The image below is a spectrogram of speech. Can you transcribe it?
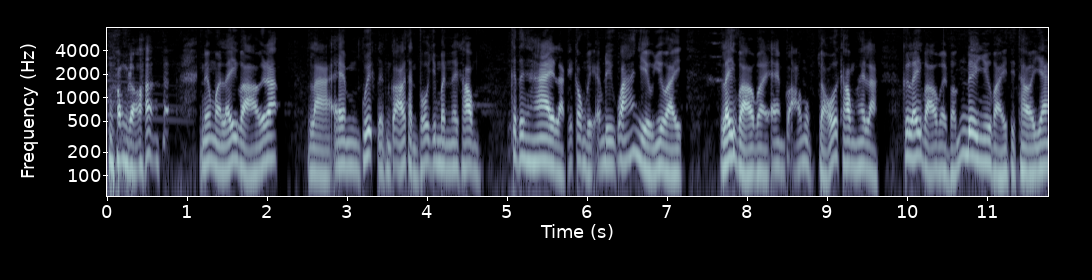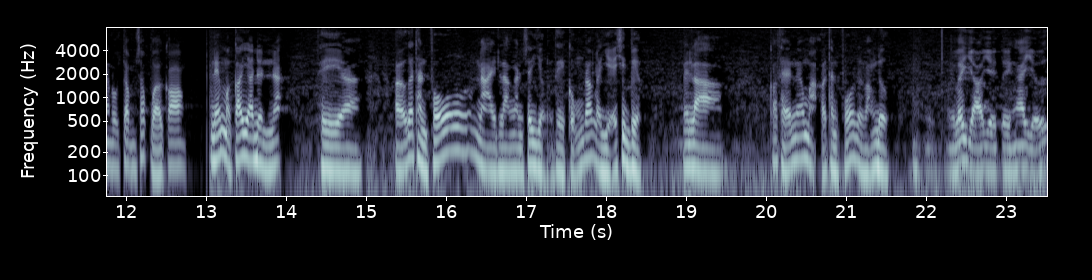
Không rõ. Nếu mà lấy vợ đó là em quyết định có ở thành phố Hồ Chí Minh hay không? Cái thứ hai là cái công việc em đi quá nhiều như vậy lấy vợ về em có ở một chỗ hay không? Hay là cứ lấy vợ về vẫn đi như vậy thì thời gian đâu chăm sóc vợ con. Nếu mà có gia đình á thì à, ở cái thành phố này là ngành xây dựng thì cũng rất là dễ xin việc. Nên là có thể nếu mà ở thành phố thì vẫn được. Rồi lấy vợ về tiền ai giữ?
